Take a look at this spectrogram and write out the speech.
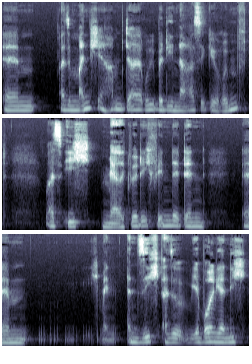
ähm, also manche haben darüber die Nase gerümpft, was ich merkwürdig finde, denn ähm, ich meine, an sich, also wir wollen ja nicht,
